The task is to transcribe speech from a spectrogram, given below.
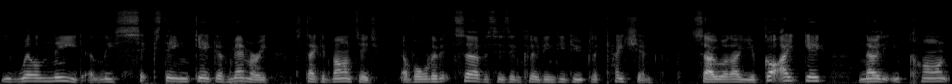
you will need at least 16 gig of memory to take advantage of all of its services, including deduplication. So although you've got 8 gig, know that you can't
